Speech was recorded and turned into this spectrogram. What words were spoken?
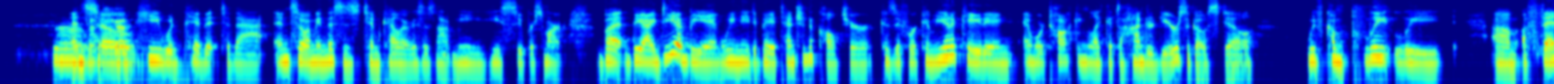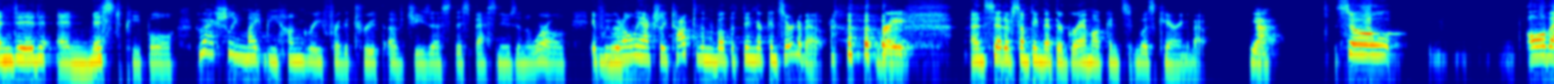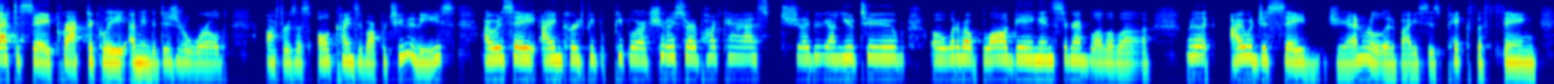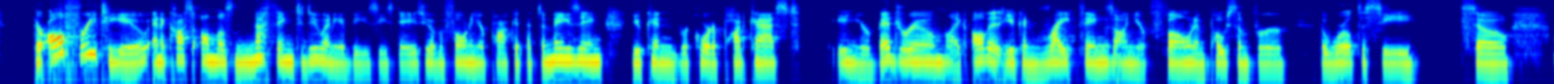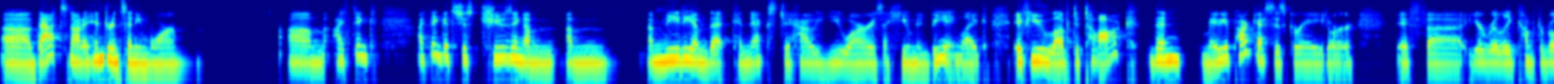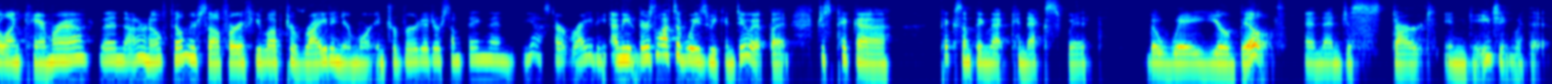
Mm, and so good. he would pivot to that. And so i mean this is tim keller this is not me he's super smart. But the idea being we need to pay attention to culture because if we're communicating and we're talking like it's 100 years ago still we've completely um, offended and missed people who actually might be hungry for the truth of jesus this best news in the world if we would Mhm. only actually talk to them about the thing they're concerned about right. instead of something that their grandma con- was caring about Yeah. so all that to say practically i mean the digital world offers us all kinds of opportunities. I would say i encourage people people are like should i start a podcast? Should i be on youtube? Oh what about blogging instagram? blah blah blah. I mean, like i would just say general advice is pick the thing they're all free to you and it costs almost nothing to do any of these these days. You have a phone in your pocket that's amazing. You can record a podcast in your bedroom like all that you can write things on your phone and post them for the world to see so uh, that's not a hindrance anymore. Um, i think i think it's just choosing a a medium that connects to how you are as a human being. Like if you love to talk then maybe a podcast is great or if uh, you're really comfortable on camera then i don't know film yourself. Or if you love to write and you're more introverted or something then yeah start writing. I mean there's lots of ways we can do it but just pick a pick something that connects with the way you're built and then just start engaging with it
